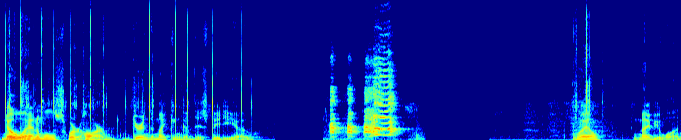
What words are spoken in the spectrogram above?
No animals were harmed during the making of this video. Well, maybe one.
